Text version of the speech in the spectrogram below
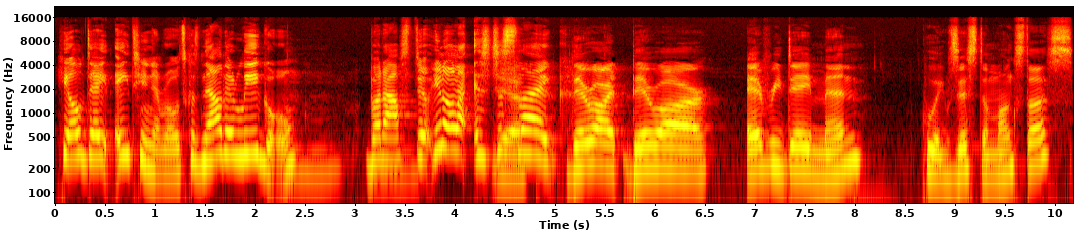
he'll date 18 year olds because now they're legal. Mm-hmm. But I'll still, you know, like it's just Yeah. like there are there are everyday men who exist amongst us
